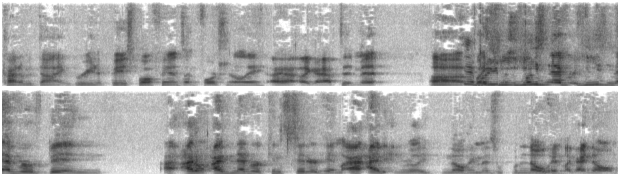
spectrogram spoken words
kind of a dying breed of baseball fans, unfortunately. I like. I have to admit. Uh, Yeah, but, but he, but- he's never. He's never been. I, I don't. I've never considered him. I, I didn't really know him as know him like I know him,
